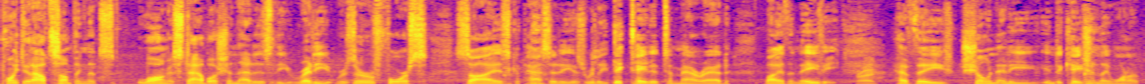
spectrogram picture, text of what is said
pointed out something that's long established, and that is the ready reserve force size capacity is really dictated to MARAD by the Navy. Right. Have they shown any indication they want to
